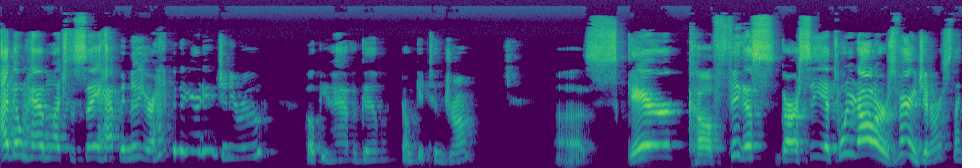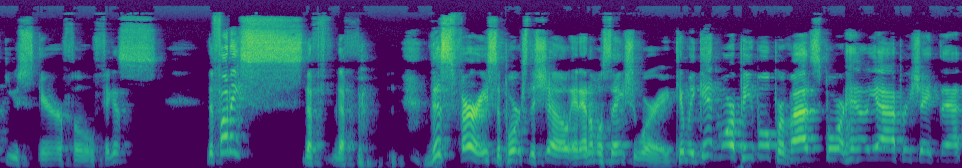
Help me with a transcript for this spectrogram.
I don't have much to say. Happy New Year. Happy New Year to you, Jenny Rude. Hope you have a good one. Don't get too drunk. Uh, Scarecofigus Garcia, twenty dollars. Very generous. Thank you, Scarecofigus. The funny, the, the, this furry supports the show at Animal Sanctuary. Can we get more people provide support? Hell yeah, I appreciate that.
